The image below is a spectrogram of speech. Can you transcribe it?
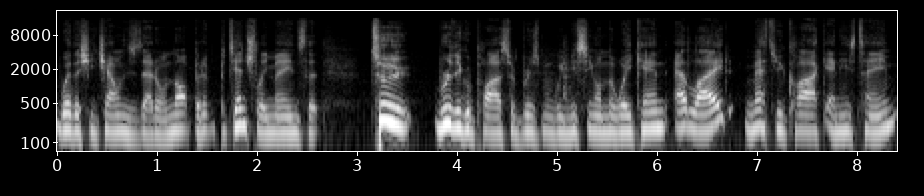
whether she challenges that or not, but it potentially means that two really good players for Brisbane will be missing on the weekend. Adelaide, Matthew Clarke and his team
